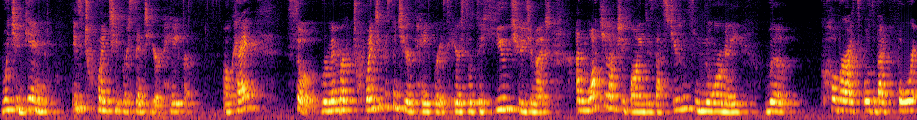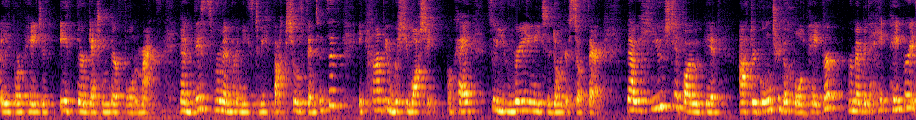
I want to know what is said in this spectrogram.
which again is 20% of your paper. Okay, so remember 20% of your paper is here, so it's a huge, huge amount. And what you'll actually find is that students normally will cover, I suppose, about four A4 pages if they're getting their full marks. Now, this, remember, needs to be factual sentences. It can't be wishy washy, okay? So you really need to know your stuff there. Now, a huge tip I would give after going through the whole paper, remember the paper is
